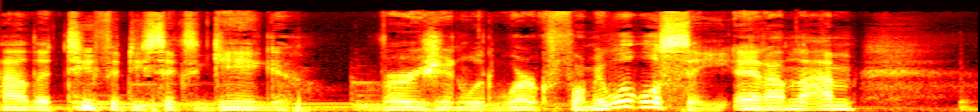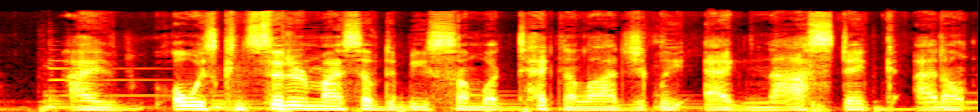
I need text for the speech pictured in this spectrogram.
how the 256 gig version would work for me. We'll, we'll see. And I'm, I'm, I always considered myself to be somewhat technologically agnostic. I don't,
